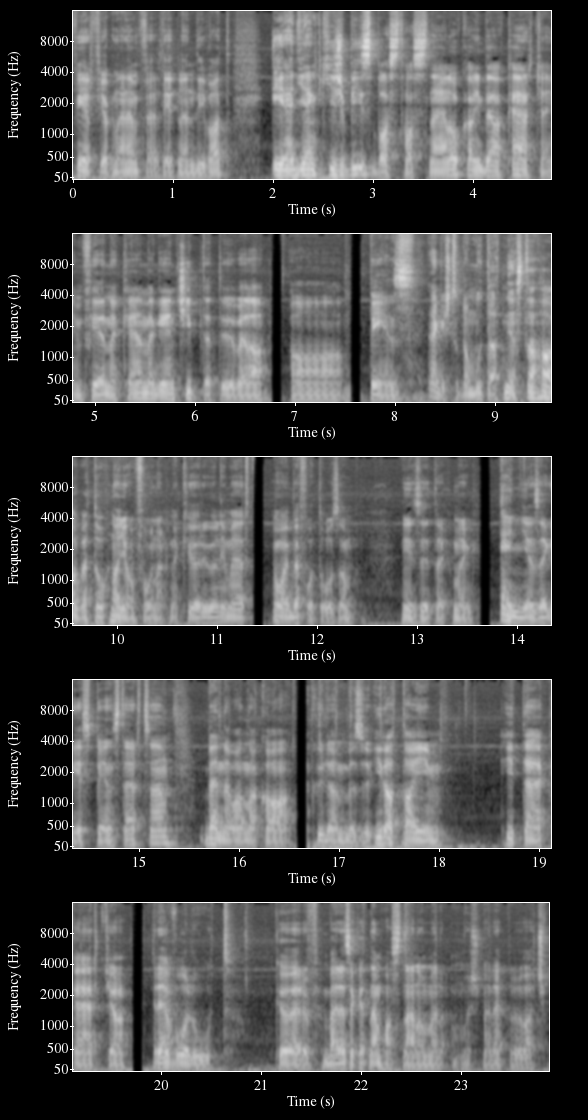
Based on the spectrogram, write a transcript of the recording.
férfiaknál nem feltétlen divat. Én egy ilyen kis bizbaszt használok, amiben a kártyáim férnek el, meg ilyen csiptetővel a, a pénz. Meg is tudom mutatni, ezt a hallgatók nagyon fognak neki örülni, mert jó, majd befotózom. Nézzétek meg. Ennyi az egész pénztárcám. Benne vannak a különböző irataim, hitelkártya, Revolut, Curve, bár ezeket nem használom, mert most már Apple Watch,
